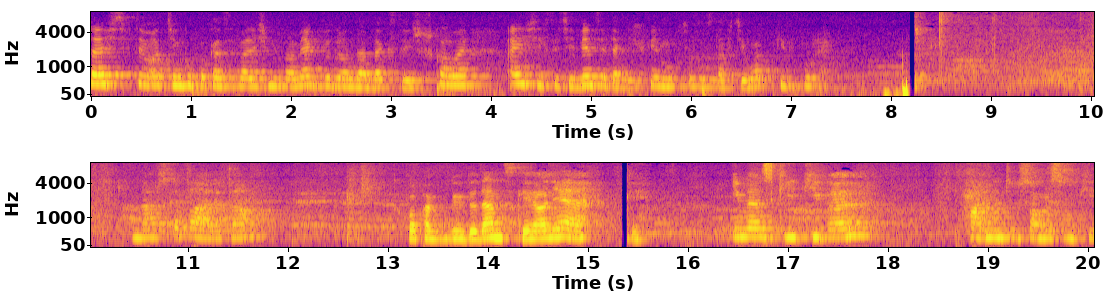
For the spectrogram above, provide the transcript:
Cześć, w tym odcinku pokazywaliśmy Wam jak wygląda backstage szkoły, a jeśli chcecie więcej takich filmów, to zostawcie łapki w górę. Damska toaleta. Chłopak wbił do damskiej, o nie! I męski kibel. Fajne tu są rysunki.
